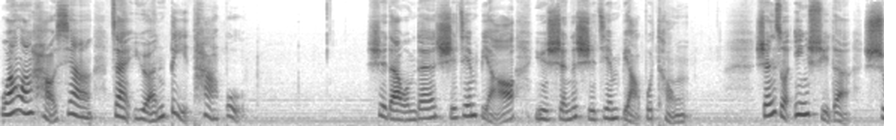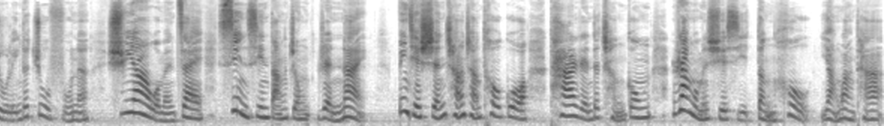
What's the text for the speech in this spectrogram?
往往好像在原地踏步。是的，我们的时间表与神的时间表不同。神所应许的属灵的祝福呢，需要我们在信心当中忍耐，并且神常常透过他人的成功，让我们学习等候、仰望他，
